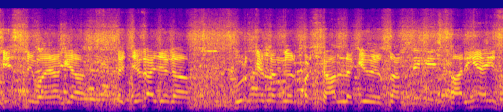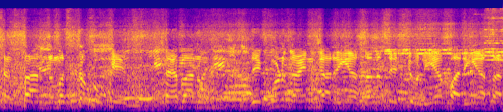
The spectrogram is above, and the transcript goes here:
ਸੀਸ ਨਿਵਾਇਆ ਗਿਆ ਤੇ ਜਗ੍ਹਾ ਜਗ੍ਹਾ ਗੁਰ ਕੇ ਲੰਗਰ ਪ੍ਰਸ਼ਾਦ ਲੱਗੇ ਹੋਏ ਸਨ। ਸਾਰੀਆਂ ਹੀ ਸੰਗਤਾਂ ਨਮਸਤਕ ਹੋ ਕੇ ਸਾਹਿਬਾਂ ਨੂੰ ਦੇ ਗੁਣ ਗਾਇਨ ਕਰ ਰਹੀਆਂ ਸਨ ਤੇ ਝੋਲੀਆਂ ਪਾ ਰਹੀਆਂ ਸਨ।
